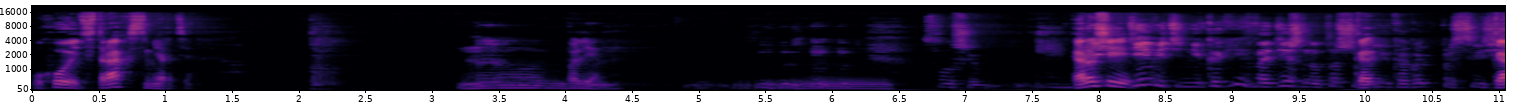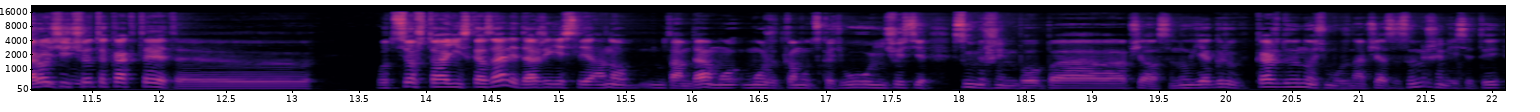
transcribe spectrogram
Уходит страх смерти. Ну, блин. Слушай, Короче- 9 и никаких надежд на то, что будет какой-то просвещение. Короче, что-то как-то это... э, Вот все, что они сказали, даже если оно, ну, там, да, мо- может кому-то сказать, о, ничего себе, с умершими по- пообщался. Ну, я говорю, каждую ночь можно общаться с умершими, если ты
